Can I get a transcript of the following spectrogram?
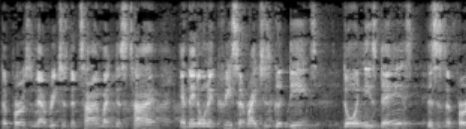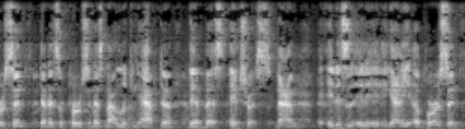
The person that reaches the time like this time and they don't increase in righteous good deeds during these days, this is a person that is a person that's not looking after their best interests. Now, it is it, it, a person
